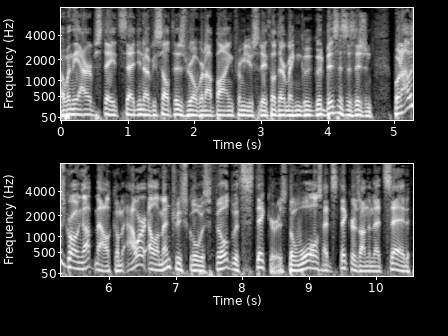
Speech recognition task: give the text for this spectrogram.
uh, when the Arab states said, you know, if you sell to Israel, we're not buying from you. So they thought they were making a good, good business decision. But when I was growing up, Malcolm, our elementary school was filled with stickers. The walls had stickers on them that said,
